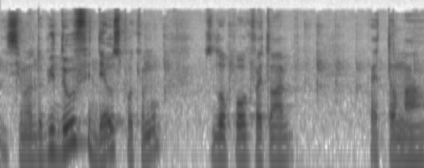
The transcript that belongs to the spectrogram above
em cima do Bidoof, Deus Pokémon. Slowpoke vai tomar vai tomar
